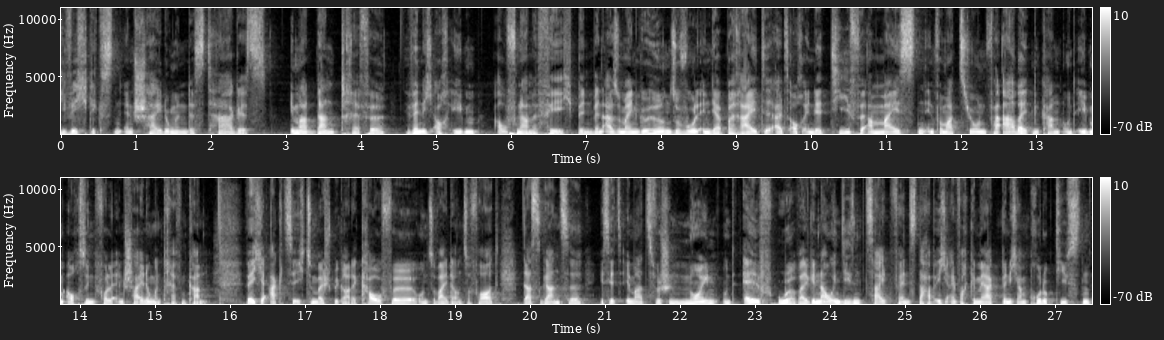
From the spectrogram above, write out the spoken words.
die wichtigsten Entscheidungen des Tages immer dann treffe, wenn ich auch eben aufnahmefähig bin, wenn also mein Gehirn sowohl in der Breite als auch in der Tiefe am meisten Informationen verarbeiten kann und eben auch sinnvolle Entscheidungen treffen kann. Welche Aktie ich zum Beispiel gerade kaufe und so weiter und so fort. Das Ganze ist jetzt immer zwischen 9 und 11 Uhr, weil genau in diesem Zeitfenster habe ich einfach gemerkt, bin ich am produktivsten.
